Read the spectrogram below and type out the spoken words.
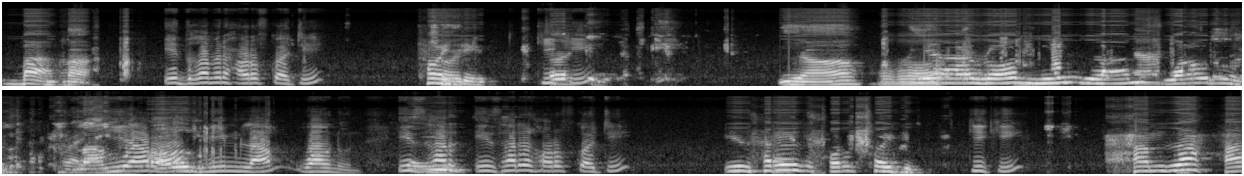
বা। বা। ইদগামের হরফ কয়টি? ছয়টি। কি কি? ইয়া ইয়া র মিম লাম ওয়াও নুন। ইয়া র মিম লাম ওয়াও নুন। ইজহার ইজহারের হরফ কয়টি? ইজহারের হরফ ছয়টি। কি কি? হামজা হা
